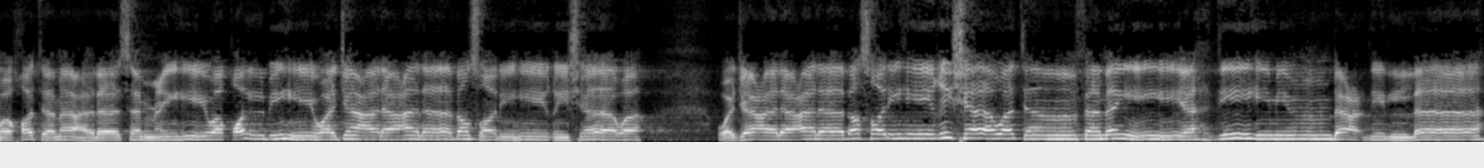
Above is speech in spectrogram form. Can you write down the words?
وختم على سمعه وقلبه وجعل على بصره غشاوةً وجعل على بصره غشاوة فمن يهديه من بعد الله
